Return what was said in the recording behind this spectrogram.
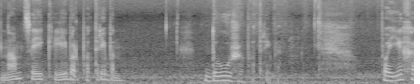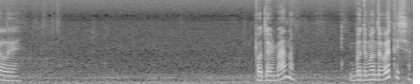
Нам цей екілібр потрібен. Дуже потрібен. Поїхали по дольмену. Будемо дивитися.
